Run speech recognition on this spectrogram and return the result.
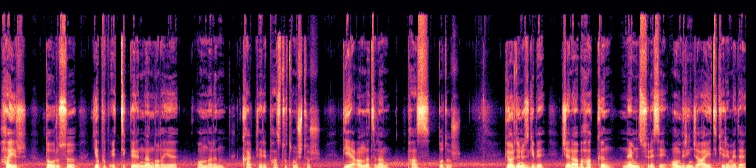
hayır, doğrusu yapıp ettiklerinden dolayı onların kalpleri pas tutmuştur diye anlatılan pas budur. Gördüğünüz gibi Cenab-ı Hakk'ın Neml suresi 11. ayet-i kerimede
